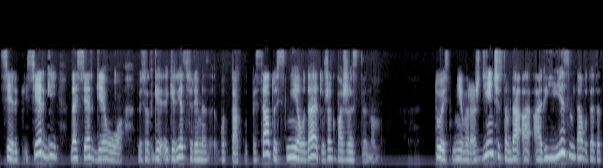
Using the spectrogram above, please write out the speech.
Сергий, Сергий, да, Сергео. То есть вот Герец все время вот так вот писал, то есть нео, да, это уже к божественному то есть не вырожденчеством, да, а ариизм, да, вот этот,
